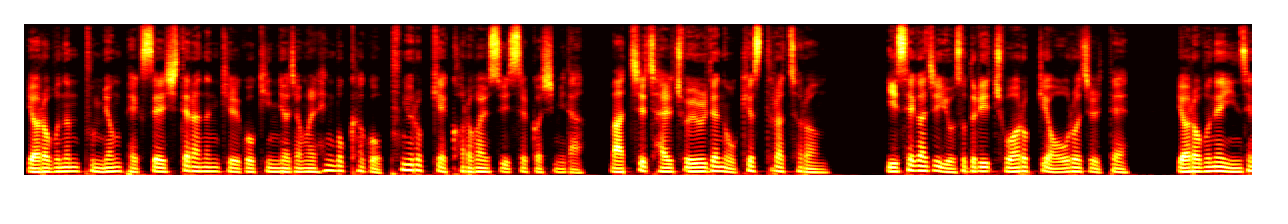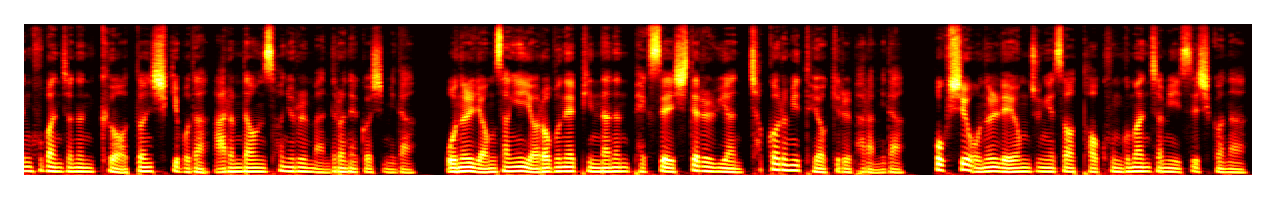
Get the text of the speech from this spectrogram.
여러분은 분명 100세의 시대라는 길고 긴 여정을 행복하고 풍요롭게 걸어갈 수 있을 것입니다. 마치 잘 조율된 오케스트라처럼 이 세 가지 요소들이 조화롭게 어우러질 때 여러분의 인생 후반전은 그 어떤 시기보다 아름다운 선율을 만들어낼 것입니다. 오늘 영상이 여러분의 빛나는 100세 시대를 위한 첫걸음이 되었기를 바랍니다. 혹시 오늘 내용 중에서 더 궁금한 점이 있으시거나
